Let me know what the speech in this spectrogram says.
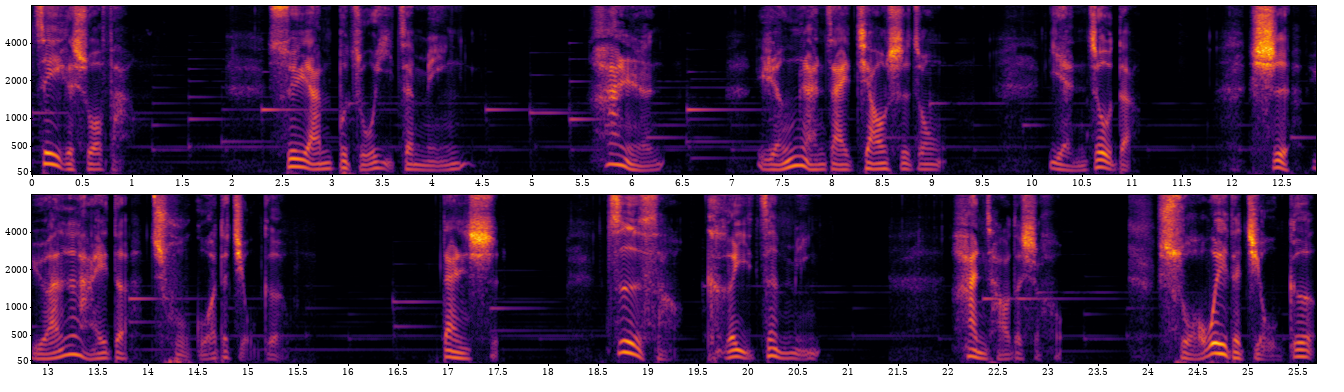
这个说法虽然不足以证明汉人仍然在郊祀中演奏的是原来的楚国的九歌，但是至少可以证明汉朝的时候所谓的九歌。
